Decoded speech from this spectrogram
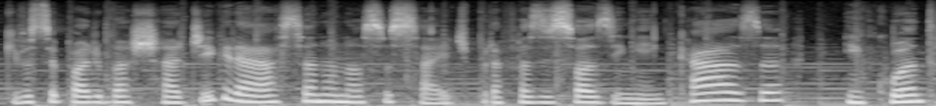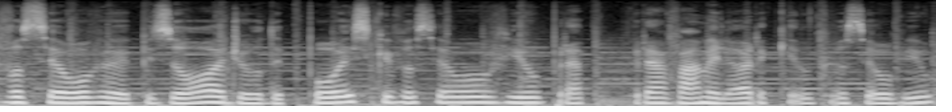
que você pode baixar de graça no nosso site para fazer sozinha em casa, enquanto você ouve o episódio ou depois que você ouviu para gravar melhor aquilo que você ouviu,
